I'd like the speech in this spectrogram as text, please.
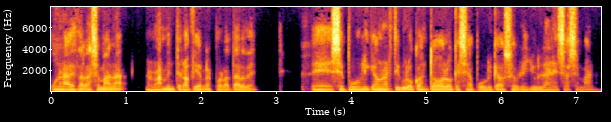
una vez a la semana, normalmente los viernes por la tarde, eh, se publica un artículo con todo lo que se ha publicado sobre Joomla en esa semana.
